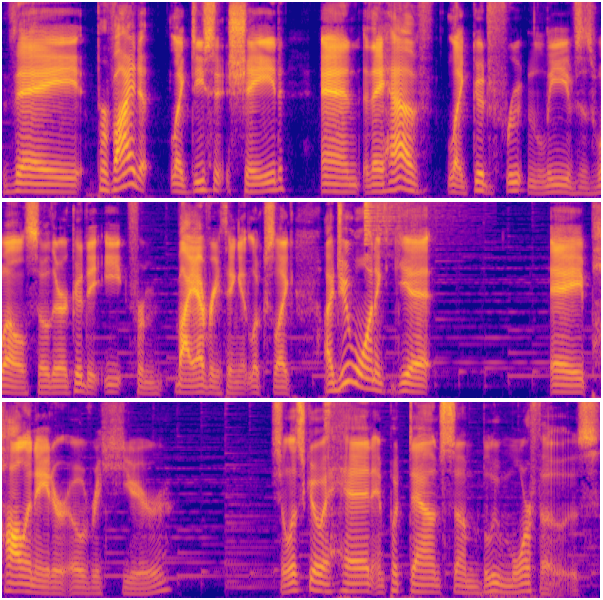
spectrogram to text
they provide like decent shade and they have like good fruit and leaves as well, so they're good to eat from by everything it looks like. I do want to get a pollinator over here. So let's go ahead and put down some blue morphos.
